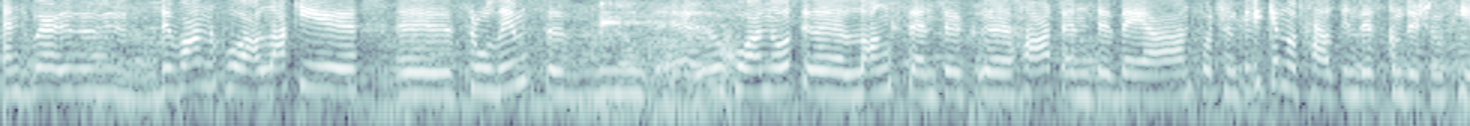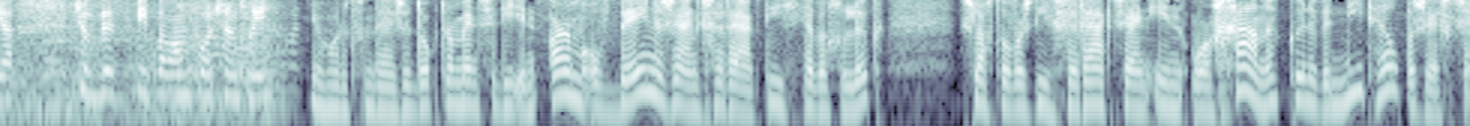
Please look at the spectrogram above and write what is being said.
And we're, uh, the one who are lucky uh, through limbs, uh, who are not uh, lungs and heart and they are unfortunately, we cannot help in these conditions here to these people unfortunately. Je hoort het van deze dokter. Mensen die in armen of benen zijn geraakt, die hebben geluk. Slachtoffers die geraakt zijn in organen kunnen we niet helpen, zegt ze.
